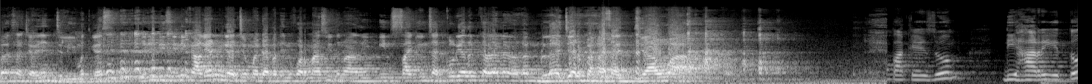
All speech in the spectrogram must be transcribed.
Bahasa Jawanya jelimet guys. Jadi di sini kalian nggak cuma dapat informasi tentang insight insight kuliah tapi kalian akan belajar bahasa Jawa. Pakai zoom di hari itu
